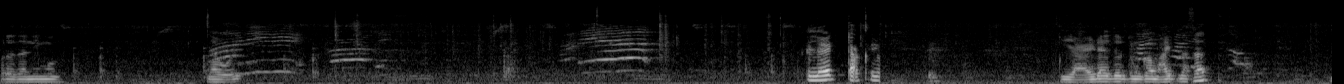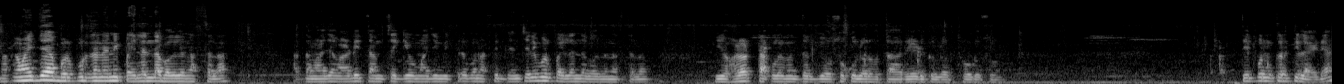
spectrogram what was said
परत आणि मग होईल लेट टाकलं. ही आयडिया जर तुमका माहीत नसत माका माहिती आहे भरपूर जणांनी पहिल्यांदा बघलं नसताला. आता माझ्या वाडीत आमचे किंवा माझे मित्र पण असतील त्यांच्यानी पण पहिल्यांदा बघलं नसताला. ही हळद टाकल्यानंतर जो असो कलर होता रेड कलर थोडंसं. ते पण करतील आयडिया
